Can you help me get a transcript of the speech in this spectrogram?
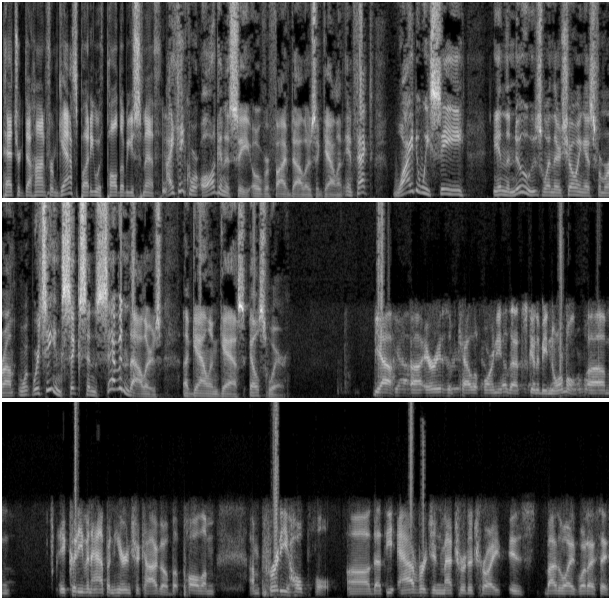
Patrick DeHaan from GasBuddy with Paul W. Smith. I think we're all going to see over $5 a gallon. In fact, why do we see in the news when they're showing us from around, we're seeing 6 and $7 a gallon gas elsewhere? Yeah, uh, areas of California, that's going to be normal. Um, it could even happen here in Chicago. But Paul, I'm I'm pretty hopeful uh, that the average in Metro Detroit is, by the way, what I say,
